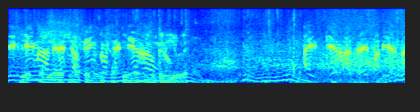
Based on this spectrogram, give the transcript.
esto ya es una penalización increíble. A izquierda 3 abierta.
